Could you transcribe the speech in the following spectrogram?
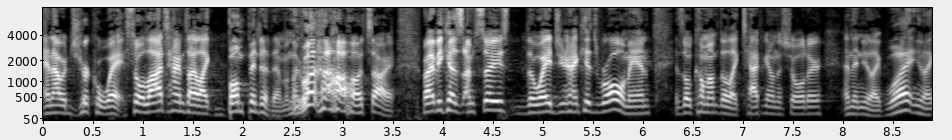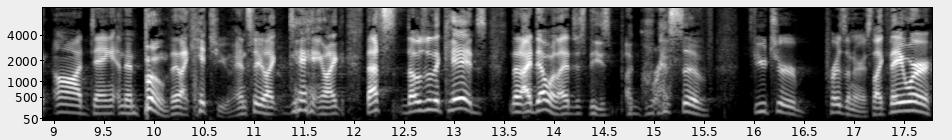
and I would jerk away. So a lot of times I like bump into them. I'm like, wow, sorry. Right? Because I'm so used to the way junior high kids roll, man, is they'll come up, they'll like tap you on the shoulder and then you're like, what? And you're like, oh, dang. And then boom, they like hit you. And so you're like, dang, like that's, those are the kids that I dealt with. I had just these aggressive future prisoners. Like they were,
